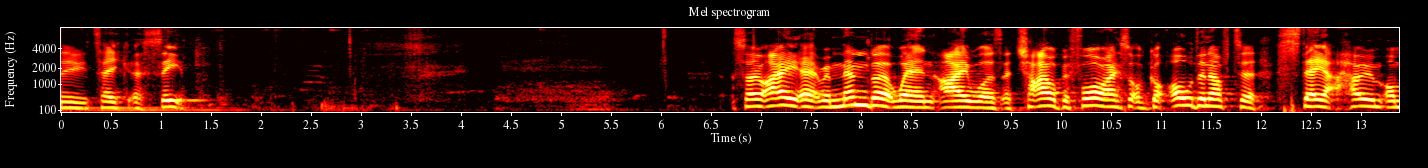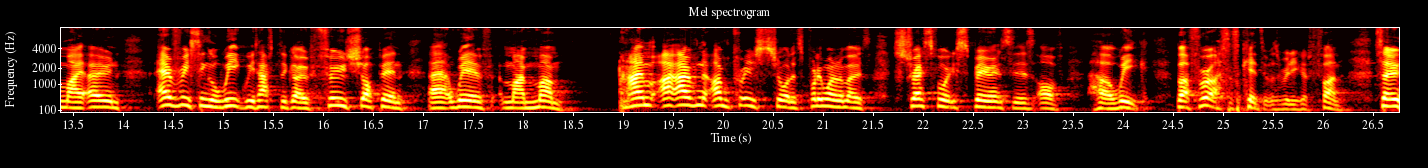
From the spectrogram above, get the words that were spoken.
do take a seat. So I uh, remember when I was a child, before I sort of got old enough to stay at home on my own, every single week we'd have to go food shopping uh, with my mum. And I'm, I, I'm pretty sure it's probably one of the most stressful experiences of her week. But for us as kids, it was really good fun. So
